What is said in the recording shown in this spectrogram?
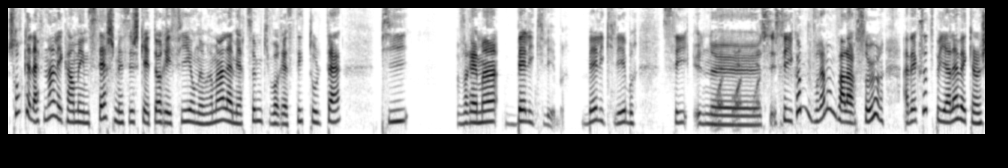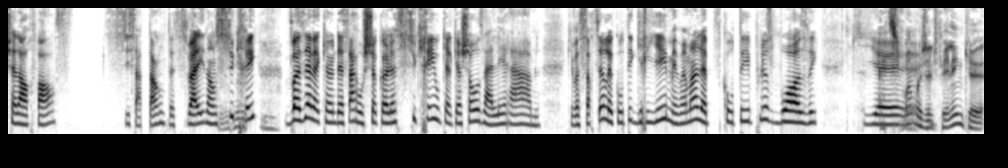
Je trouve que la finale est quand même sèche, mais c'est juste qu'elle est torréfiée. On a vraiment l'amertume qui va rester tout le temps. Puis vraiment, bel équilibre. Bel équilibre. C'est une. Ouais, ouais, euh, ouais. c'est- comme vraiment une valeur sûre. Avec ça, tu peux y aller avec un cheddar force. Si ça te tente. Si tu veux aller dans le Mhm. sucré, vas-y avec un dessert au chocolat sucré ou quelque chose à l'érable qui va sortir le côté grillé, mais vraiment le petit côté plus boisé. Qui, Ah, euh, Tu vois, moi, j'ai le feeling que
